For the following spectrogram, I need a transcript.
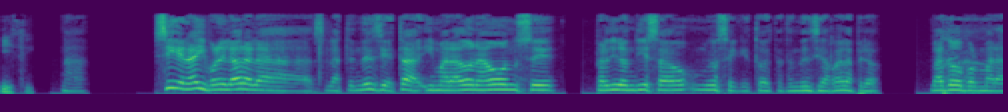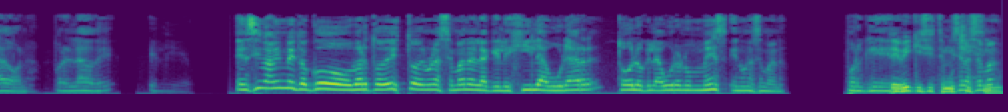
Y sí. nada. Siguen ahí, ponele ahora las, las tendencias, está. Y Maradona 11, perdieron 10 a... No sé qué es todas estas tendencias raras, pero va todo por Maradona, por el lado de el Diego. Encima a mí me tocó ver todo esto en una semana en la que elegí laburar todo lo que laburo en un mes en una semana. Porque... Te vi que hiciste muchísimo. semana-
